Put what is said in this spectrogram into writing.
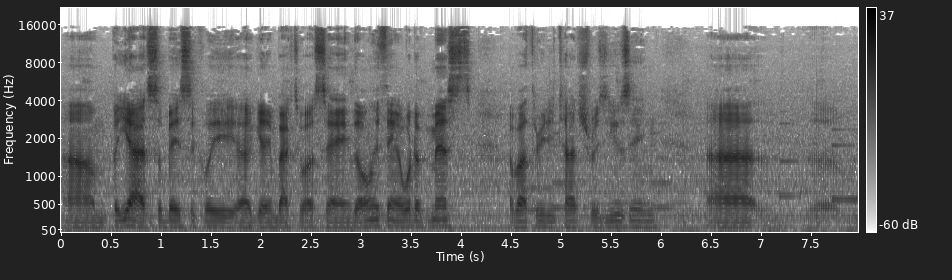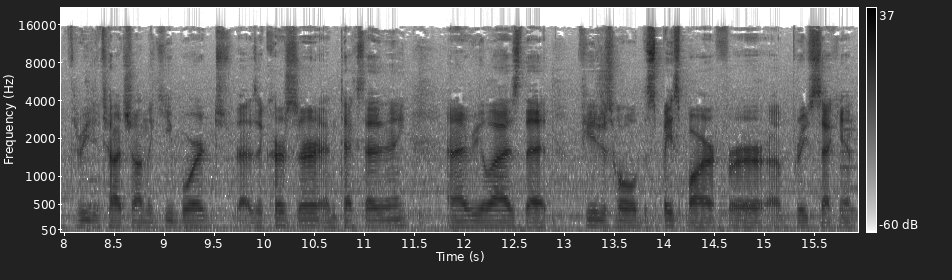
Um, but yeah, so basically, uh, getting back to what I was saying, the only thing I would have missed about 3D Touch was using uh, 3D Touch on the keyboard as a cursor and text editing, and I realized that if you just hold the spacebar for a brief second,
